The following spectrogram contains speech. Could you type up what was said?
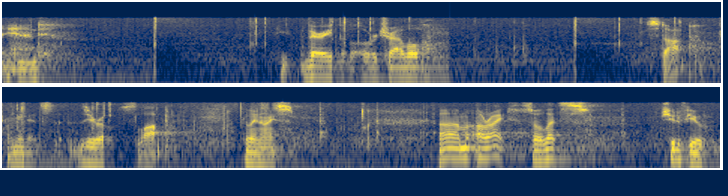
And very little over travel. Stop. I mean, it's zero slop. Really nice. Um, Alright, so let's shoot a few.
